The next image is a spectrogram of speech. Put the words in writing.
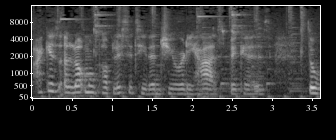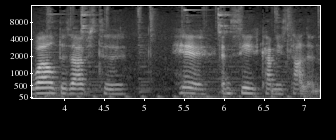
I guess a lot more publicity than she already has because the world deserves to hear and see Cami's talent.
